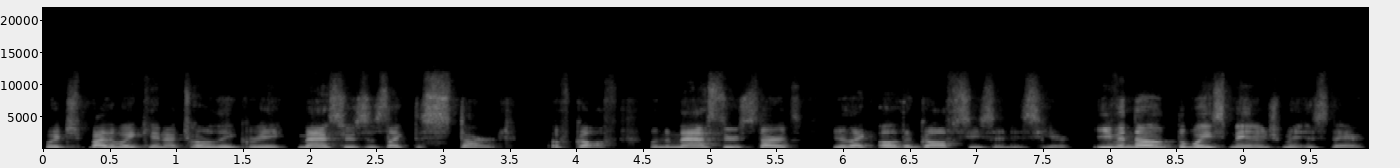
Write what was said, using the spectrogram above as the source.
which by the way, Ken, I totally agree. Masters is like the start of golf. When the Masters starts, you're like, oh, the golf season is here. Even though the waste management is there,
